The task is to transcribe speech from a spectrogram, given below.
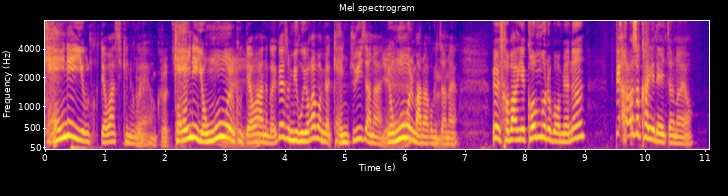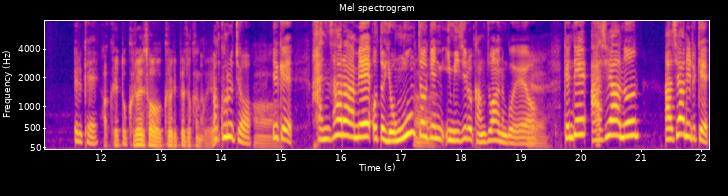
개인의 이익을 극대화시키는 거예요. 그렇죠. 개인의 영웅을 예, 극대화하는 거예요. 그래서 미국 영화 보면 개인주의잖아요. 예. 영웅을 말하고 음. 있잖아요. 음. 서방의 건물을 보면은 뾰족하게 돼 있잖아요. 이렇게. 아, 그게 또 그래서 그렇게 뾰족한 거예요? 아, 그렇죠. 어. 이렇게 한 사람의 어떤 영웅적인 어. 이미지를 강조하는 거예요. 예. 근데 아시아는 아시아는 이렇게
